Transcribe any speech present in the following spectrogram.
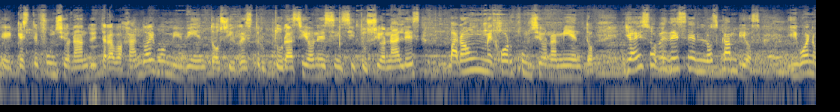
eh, que esté funcionando y trabajando. Hay movimientos y reestructuraciones institucionales para un mejor funcionamiento. Y a eso obedecen los cambios. Y bueno,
